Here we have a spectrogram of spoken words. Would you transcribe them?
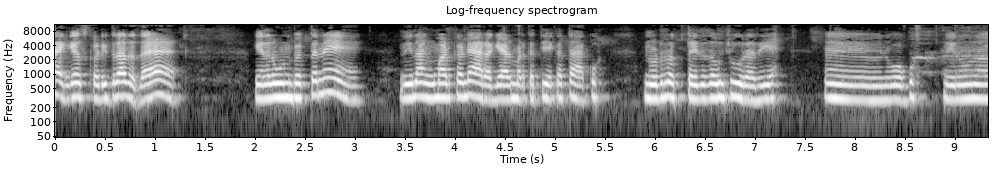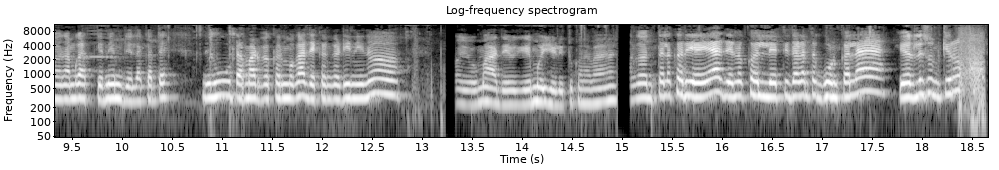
ಹಂಗೆ ಹಸ್ಕೊಂಡಿದ್ರೆ ಅದದ. ಏನಾರು ಉಣ್ಬೇಕು ತಾನೆ? ನೀನು ಹಂಗೆ ಮಾಡ್ಕೊಂಡೆ ಆರೋಗ್ಯ ಹಾಳು ಮಾಡ್ಕೊತಿ ಯಾಕತ್ತ ಹಾಕು. ನೋಡ್ರಿ ರಕ್ತ ಇದ್ದದ ಒಂದು ಚೂರರಿಗೆ ಹೋಗು. ನೀನು, ನಮ್ಗೆ ಅತ್ತೆ ನೆಮ್ಮದಿಲ್ಲ ಕತೆ. ನೀನು ಊಟ ಮಾಡ್ಬೇಕನ್ ಮಗ, ಅದೇ ಕಂಗಡಿ ನೀನು. ಅಯ್ಯೋ ಮಾದೇವಿಗೆ ಮೈ ಇಳಿತು ಕಣವ ಹಂಗಂತೆಲ್ಲ ಕರಿಯ ಅದೇನೋ ಕಲ್ಲು ಎತ್ತಿದಾಳಂತ ಗುಣ್ಕಲ್ಲ ಎರ್ಲಿ ಸುಮ್ಕಿರು.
